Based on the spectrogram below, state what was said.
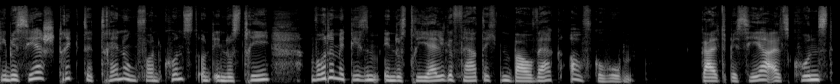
Die bisher strikte Trennung von Kunst und Industrie wurde mit diesem industriell gefertigten Bauwerk aufgehoben galt bisher als Kunst,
